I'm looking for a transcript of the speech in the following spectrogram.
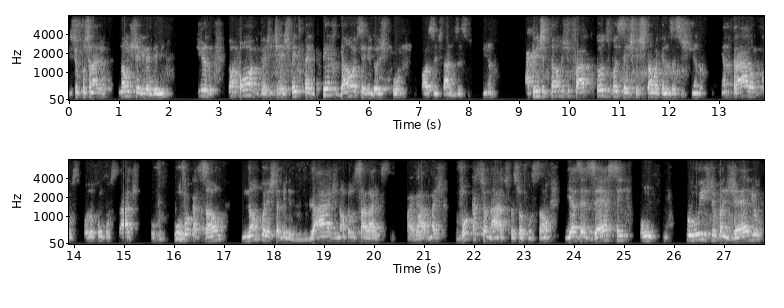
e se o funcionário não chega, ele é demitido. Então, óbvio, a gente respeita e pede perdão aos servidores públicos que possam estar nos assistindo. Acreditamos, de fato, que todos vocês que estão aqui nos assistindo entraram, foram concursados por, por vocação, não por estabilidade, não pelo salário que se pagava, mas vocacionados para sua função e as exercem com luz de evangelho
